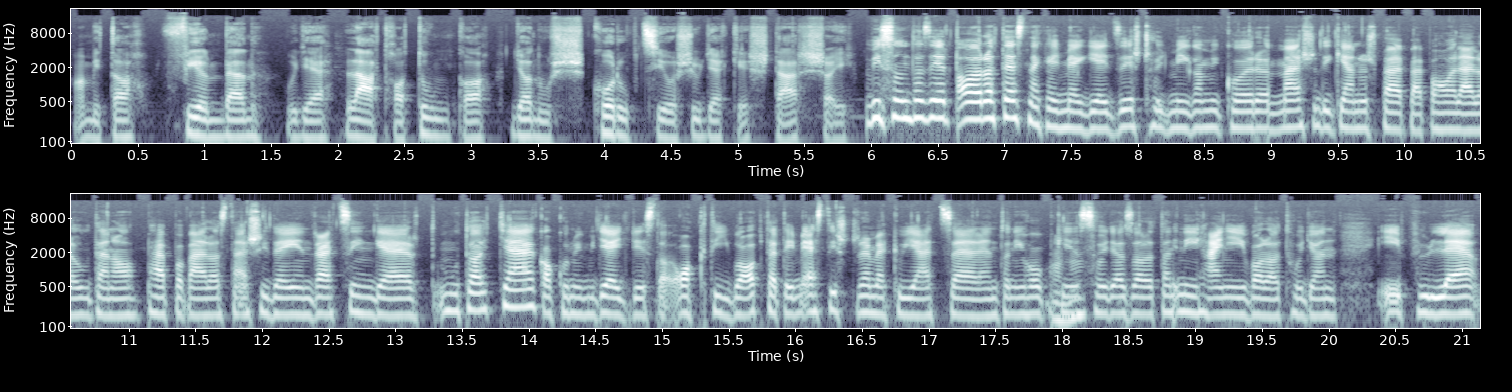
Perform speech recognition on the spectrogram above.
amit a filmben ugye láthatunk a gyanús korrupciós ügyek és társai. Viszont azért arra tesznek egy megjegyzést, hogy még amikor második János Pál pápa halála után a pápa választás idején Ratzingert mutatják, akkor még ugye egyrészt aktívabb, tehát ezt is remekül játsza el Anthony Hopkins, uh-huh. hogy az alatt a néhány év alatt hogyan épül le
